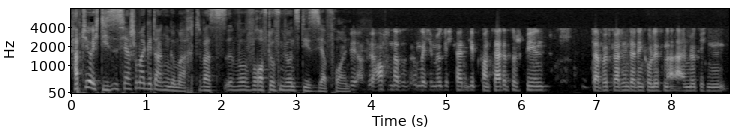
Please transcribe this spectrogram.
Habt ihr euch dieses Jahr schon mal Gedanken gemacht? Was, worauf dürfen wir uns dieses Jahr freuen? Wir, wir hoffen, dass es irgendwelche Möglichkeiten gibt, Konzerte zu spielen da wird gerade hinter den Kulissen an allen möglichen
